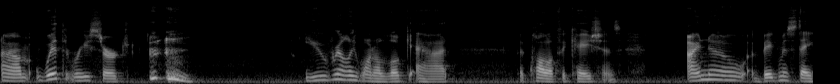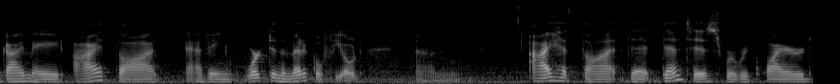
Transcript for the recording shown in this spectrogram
Um, with research, you really want to look at the qualifications. I know a big mistake I made. I thought having worked in the medical field, um, I had thought that dentists were required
